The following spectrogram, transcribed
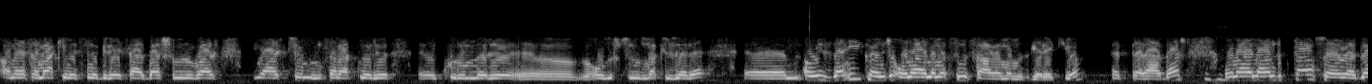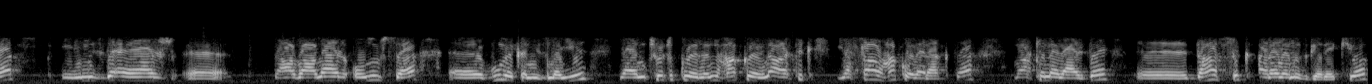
Anayasa Mahkemesi'ne bireysel başvuru var. Diğer tüm insan hakları e, kurumları e, oluşturulmak üzere. E, o yüzden ilk önce onaylamasını sağlamamız gerekiyor hep beraber. Onaylandıktan sonra da elimizde eğer e, davalar olursa e, bu mekanizmayı yani çocukların haklarını artık yasal hak olarak da mahkemelerde e, daha sık aramamız gerekiyor.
